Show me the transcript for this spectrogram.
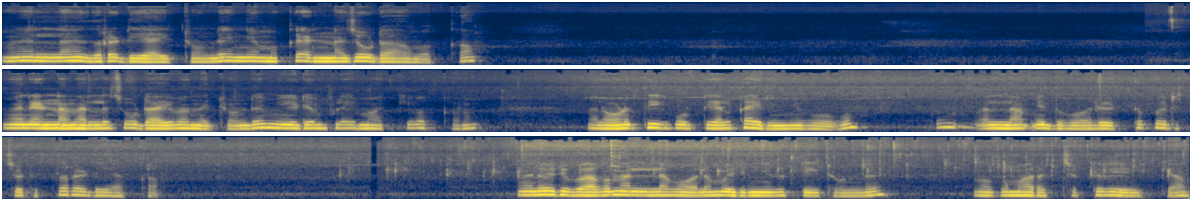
അങ്ങനെ എല്ലാം ഇത് റെഡി ആയിട്ടുണ്ട്. ഇനി നമുക്ക് എണ്ണ ചൂടാൻ വെക്കാം. അങ്ങനെ എണ്ണ നല്ല ചൂടായി വന്നിട്ടുണ്ട്. മീഡിയം ഫ്ലെയിം ആക്കി വെക്കണം. നല്ലോണം തീ കൂട്ടിയാൽ കരിഞ്ഞു പോകും. അപ്പം എല്ലാം ഇതുപോലെ ഇട്ട് പൊരിച്ചെടുത്ത് റെഡിയാക്കാം അങ്ങനെ ഒരു ഭാഗം നല്ല പോലെ മുരിഞ്ഞ് കിട്ടിയിട്ടുണ്ട്. നമുക്ക് മറിച്ചിട്ട് വേവിക്കാം.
